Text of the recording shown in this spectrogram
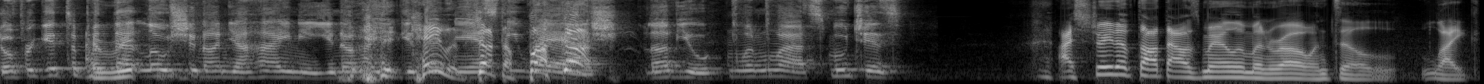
Bear. Don't forget to put re- that lotion on your hiney. You know how you get Caleb, that shut the nasty fuck up. rash. Love you. Mwah, mwah. Smooches. I straight up thought that was Marilyn Monroe until like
